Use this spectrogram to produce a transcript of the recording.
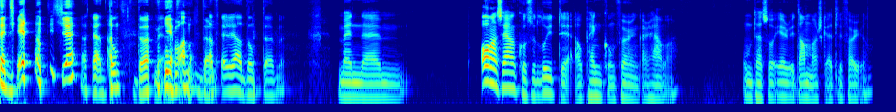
det gjør han ikke Det er dumt døme Det er dumt døme Men ehm Og han säger hur så lite av pengum föringar heva Om det så är i Danmark eller førjon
